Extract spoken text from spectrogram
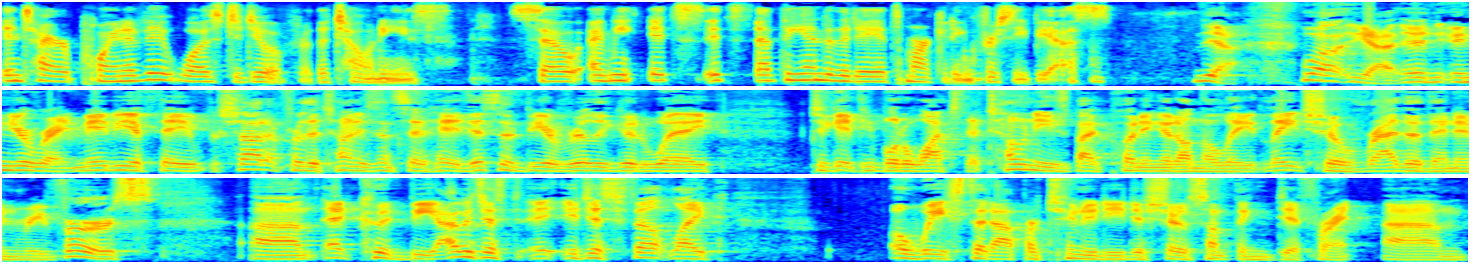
entire point of it was to do it for the Tonys. So I mean it's it's at the end of the day it's marketing for CBS. Yeah. Well, yeah, and, and you're right. Maybe if they shot it for the Tonys and said, hey, this would be a really good way to get people to watch the Tonys by putting it on the Late Late Show rather than in reverse, um, that could be. I was just, it, it just felt like a wasted opportunity to show something different. Um,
